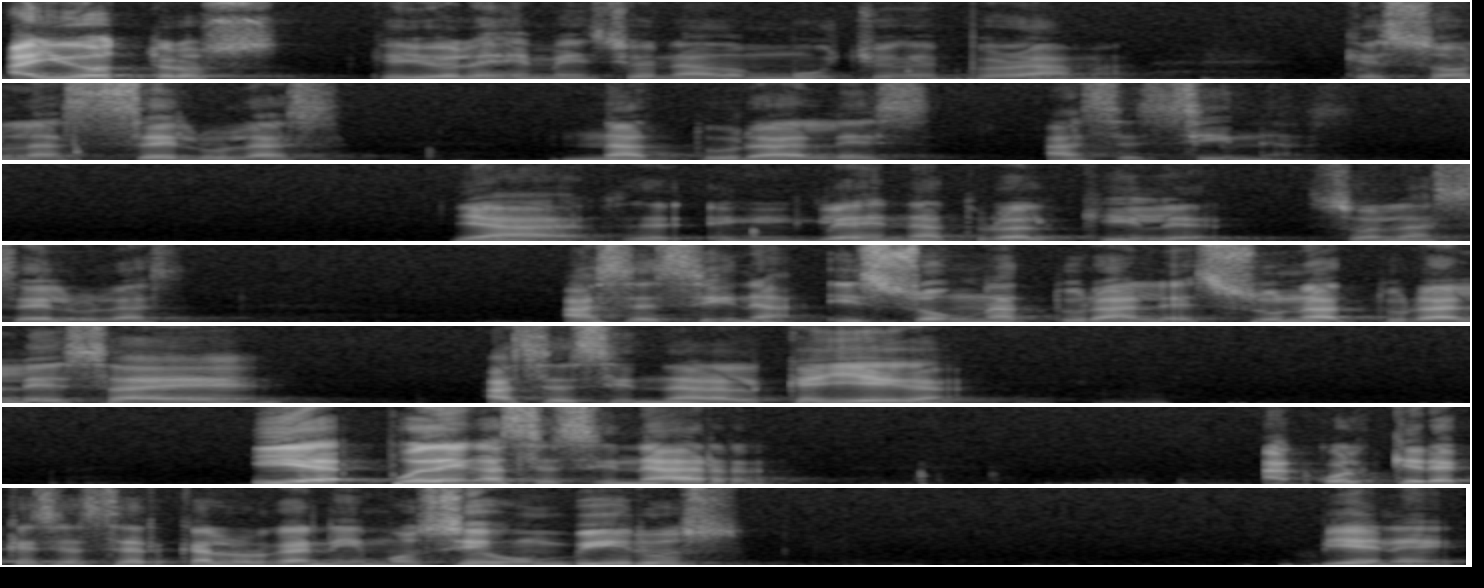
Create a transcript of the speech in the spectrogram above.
hay otros que yo les he mencionado mucho en el programa, que son las células naturales asesinas. Ya, en inglés natural killer, son las células asesinas y son naturales. Su naturaleza es asesinar al que llega. Y eh, pueden asesinar a cualquiera que se acerca al organismo, si es un virus, viene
